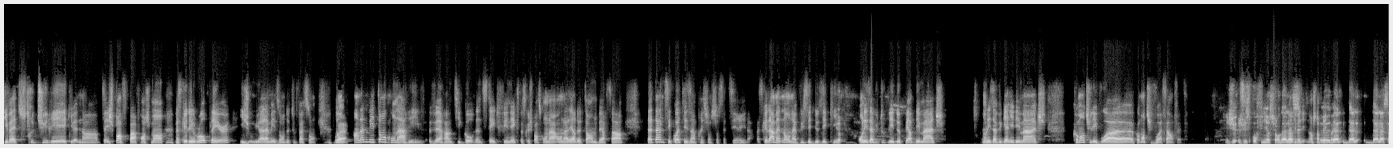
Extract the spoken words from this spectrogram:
qui va être structuré, qui va, non, tu sais, je pense pas, franchement, parce que les role players, ils jouent mieux à la maison de toute façon. Donc, en admettant qu'on arrive vers un petit Golden State Phoenix, parce que je pense qu'on a, on a l'air de tendre vers ça, Tatane, c'est quoi tes impressions sur cette série-là? Parce que là, maintenant, on a vu ces deux équipes, on les a vues toutes les deux perdre des matchs, on les a vues gagner des matchs. Comment tu les vois, euh, comment tu vois ça, en fait? juste pour finir sur Dallas, euh, Dallas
